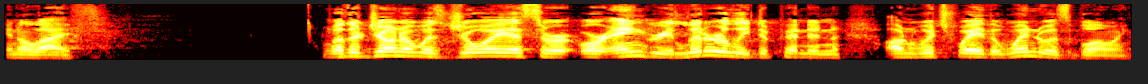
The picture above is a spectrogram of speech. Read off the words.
in a life. Whether Jonah was joyous or, or angry literally depended on which way the wind was blowing.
